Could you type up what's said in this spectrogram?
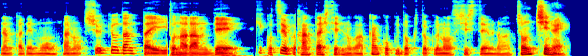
なんかでも、あの、宗教団体と並んで、結構強く反対しているのが韓国独特のシステムな、チョンチヌエ、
